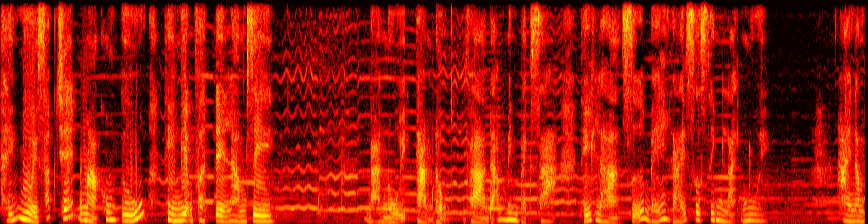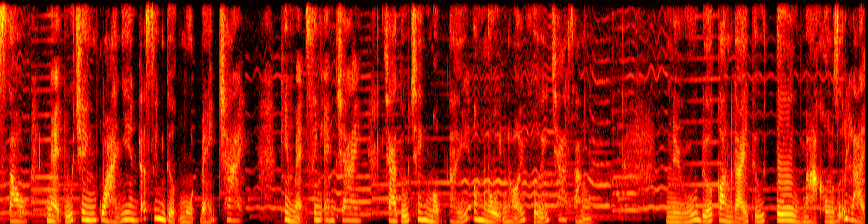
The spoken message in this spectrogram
thấy người sắp chết mà không cứu thì niệm Phật để làm gì? Bà nội cảm động và đã minh bạch ra, thế là giữ bé gái sơ sinh lại nuôi. Hai năm sau, mẹ Tú Trinh quả nhiên đã sinh được một bé trai. Khi mẹ sinh em trai, cha Tú Trinh mộng thấy ông nội nói với cha rằng nếu đứa con gái thứ tư mà không giữ lại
